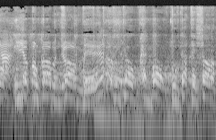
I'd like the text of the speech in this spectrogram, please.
야 이어폰 꺼본 좀비 필요한 모두 다 텐션 업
